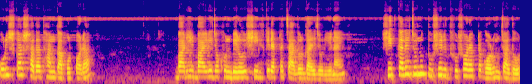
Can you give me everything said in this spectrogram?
পরিষ্কার সাদা থান কাপড় পরা। বাড়ির বাইরে যখন বেরোয়, সিল্কের একটা চাদর গায়ে জড়িয়ে নেয়। শীতকালের জন্য তুষের ধূসর একটা গরম চাদর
